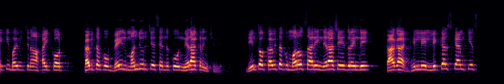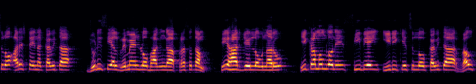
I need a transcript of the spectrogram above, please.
ఏకీభవించిన హైకోర్టు కవితకు బెయిల్ మంజూరు చేసేందుకు నిరాకరించింది. దీంతో కవితకు మరోసారి నిరాశ ఎదురైంది. కాగా ఢిల్లీ లిక్కర్ స్కామ్ కేసులో అరెస్ట్ అయిన కవిత జ్యుడిషియల్ రిమాండ్లో భాగంగా ప్రస్తుతం తీహార్ జైల్లో ఉన్నారు. ఈ క్రమంలోనే సిబిఐ ఈడీ కేసుల్లో కవిత రౌస్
